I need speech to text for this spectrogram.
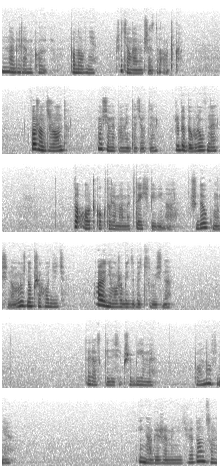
Nabieramy ponownie, przeciągamy przez dwa oczka. Tworząc rząd, musimy pamiętać o tym, żeby był równy, To oczko, które mamy w tej chwili na szydełku, musi nam luźno przechodzić, ale nie może być zbyt luźne. Teraz, kiedy się przebijemy ponownie i nabierzemy nić wiodącą,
